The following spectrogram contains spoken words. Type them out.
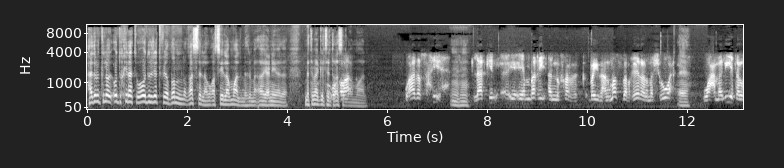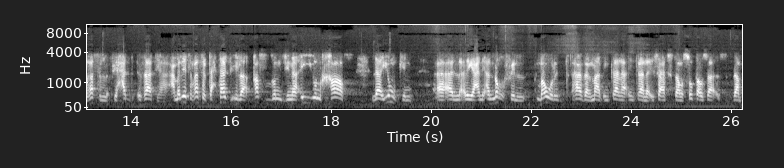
هذه كلها أدخلت وأدرجت في ضمن غسل أو غسيل الأموال مثل ما يعني مثل ما قلت انت غسل الأموال. وهذا صحيح. لكن ينبغي أن نفرق بين المصدر غير المشروع إيه؟ وعملية الغسل في حد ذاتها، عملية الغسل تحتاج إلى قصد جنائي خاص. لا يمكن يعني أن نغفل مورد هذا المال إن كان إن كان إساءة استخدام السلطة أو استخدام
